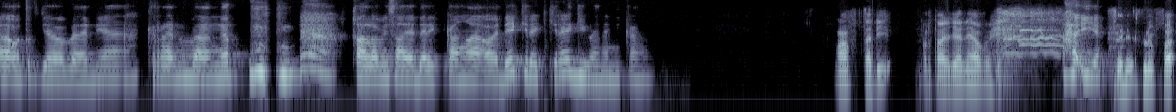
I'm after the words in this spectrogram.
uh, untuk jawabannya. Keren banget. Kalau misalnya dari Kang Laode, kira-kira gimana nih Kang? Maaf, tadi pertanyaannya apa ya? Ah, iya. Saya lupa.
